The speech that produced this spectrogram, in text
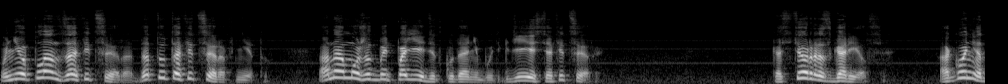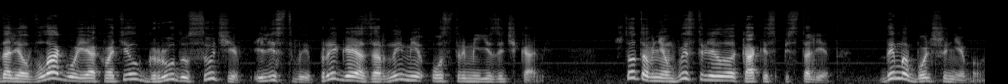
У нее план за офицера. Да тут офицеров нету. Она, может быть, поедет куда-нибудь, где есть офицеры. Костер разгорелся. Огонь одолел влагу и охватил груду сучьев и листвы, прыгая озорными острыми язычками. Что-то в нем выстрелило, как из пистолета. Дыма больше не было.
